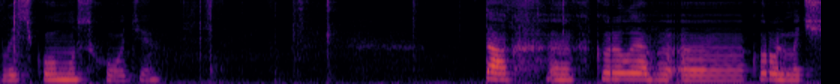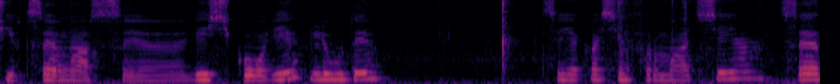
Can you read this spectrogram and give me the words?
Близькому Сході? Так, е, королев, е, король мечів це в нас е, військові люди. Це якась інформація. Це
